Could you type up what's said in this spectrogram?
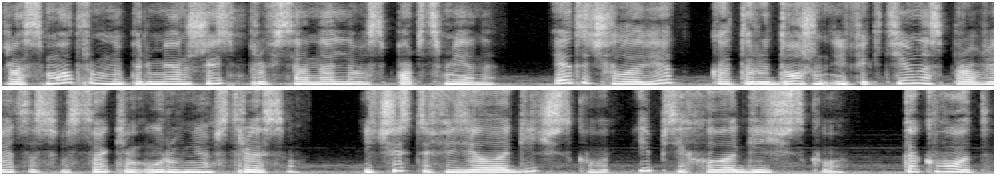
Рассмотрим, например, жизнь профессионального спортсмена. Это человек, который должен эффективно справляться с высоким уровнем стресса, и чисто физиологического, и психологического. Так вот,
